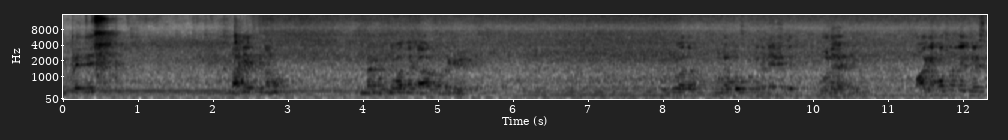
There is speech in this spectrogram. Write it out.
ఇప్పుడైతే స్టార్ట్ చేస్తున్నాము ఇందాక కొంచెం వద్ద కావాల్సిన దగ్గర కొంచెం వద్ద నూనె పోసుకుంటున్నాను నేనైతే. గోలేదండి బాగా అవసరం లేదు ఫ్రెండ్స్.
